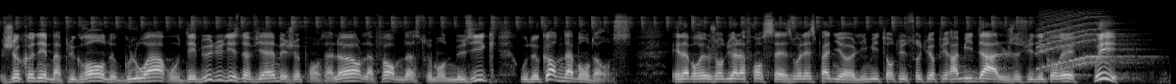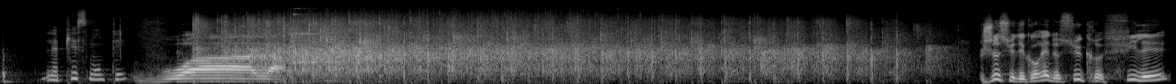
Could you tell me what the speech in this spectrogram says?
je connais ma plus grande gloire au début du 19e et je prends alors la forme d'instruments de musique ou de cordes d'abondance. Élaboré aujourd'hui à la française ou à l'espagnole, imitant une structure pyramidale, je suis décoré. Oui, La pièce montée. voilà. Je suis décoré de sucre filé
